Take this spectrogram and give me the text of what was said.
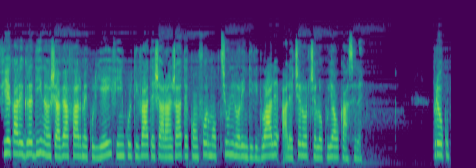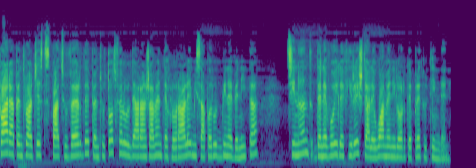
Fiecare grădină și avea farmecul ei, fiind cultivate și aranjate conform opțiunilor individuale ale celor ce locuiau casele. Preocuparea pentru acest spațiu verde, pentru tot felul de aranjamente florale, mi s-a părut binevenită, ținând de nevoile firește ale oamenilor de pretutindeni.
